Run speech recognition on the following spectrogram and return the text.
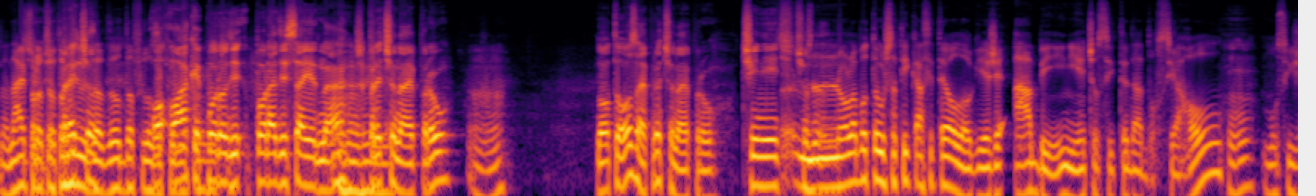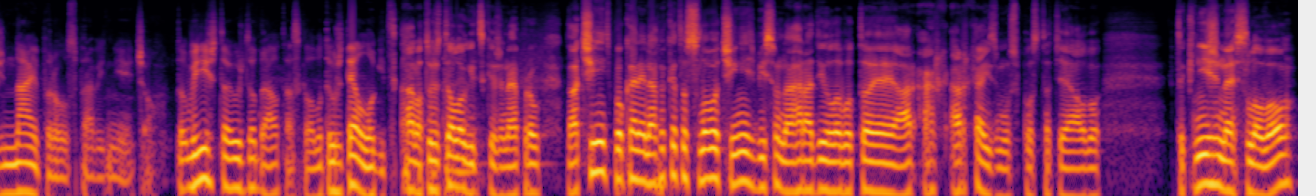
No najprv že- to, sa do, do o, filozofie. o aké porode, porade sa jedná? Že prečo najprv? Aha. No to ozaj, prečo najprv? Činiť? Čo No lebo to už sa týka asi teológie, že aby niečo si teda dosiahol, Mhm. musíš najprv spraviť niečo. To vidíš, to je už dobrá otázka, lebo to už je teologické. Áno, to je teologické, že najprv... No a činiť pokanie, napríklad to slovo činiť by som nahradil, lebo to je ar- ar- archaizmus v podstate, alebo to knižné slovo.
